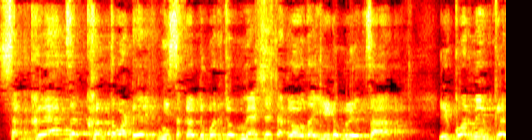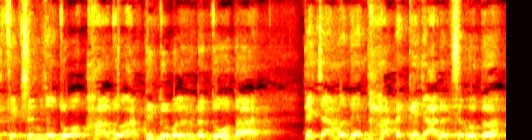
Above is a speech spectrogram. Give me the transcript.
सगळ्यात जर खंत वाटेल मी सकाळी दुपारी जो मेसेज टाकला होता ईडब्ल्यूएचा इकॉनॉमी विकेअर सेक्शनचा जो हा जो आर्थिक दुर्बल घटक जो होता त्याच्यामध्ये दहा टक्के जे आरक्षण होतं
